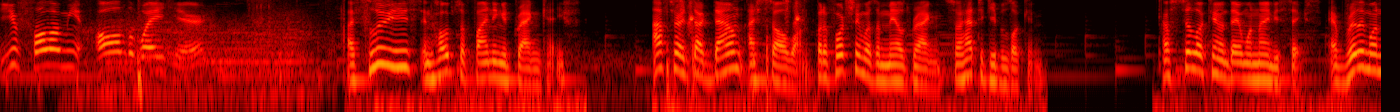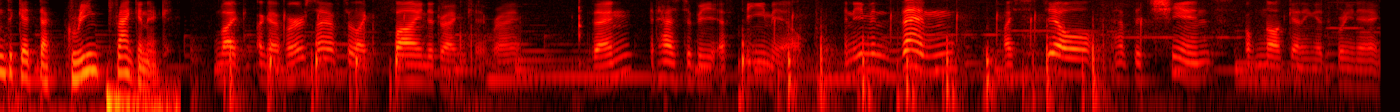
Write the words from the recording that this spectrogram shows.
You follow me all the way here. I flew east in hopes of finding a dragon cave. After I dug down, I saw one, but unfortunately it was a male dragon, so I had to keep looking. I was still looking on day 196. I really wanted to get that green dragon egg. Like, okay, first I have to like find a dragon cave, right? Then it has to be a female. And even then, I still have the chance of not getting a green egg.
